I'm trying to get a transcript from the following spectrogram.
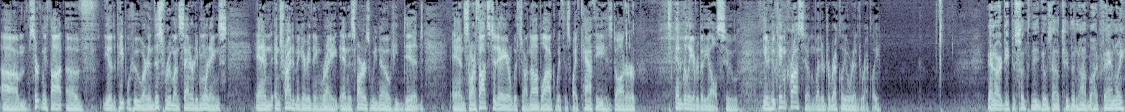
um, certainly thought of you know the people who are in this room on Saturday mornings and and tried to make everything right. And as far as we know, he did. And so our thoughts today are with John Knobloch, with his wife Kathy, his daughter, and really everybody else who you know who came across him, whether directly or indirectly. And our deepest sympathy goes out to the Knobloch family.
